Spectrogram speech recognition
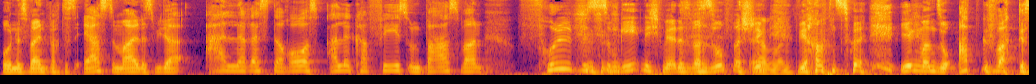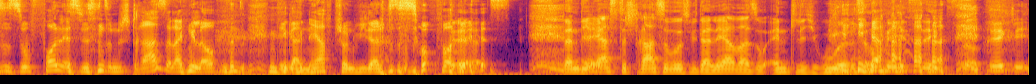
und es war einfach das erste Mal, dass wieder alle Restaurants, alle Cafés und Bars waren voll bis zum geht nicht mehr. Das war so verschickt. Ja, wir haben uns so irgendwann so abgefuckt, dass es so voll ist. Wir sind so eine Straße lang gelaufen und so, Digga, nervt schon wieder, dass es so voll ist. Dann die erste Straße, wo es wieder leer war, so endlich Ruhe, so Ja. mäßig. So. Wirklich.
